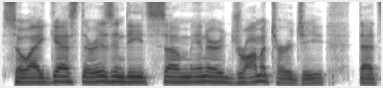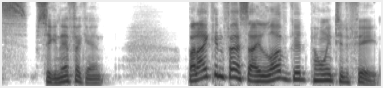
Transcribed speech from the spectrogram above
so I guess there is indeed some inner dramaturgy that's significant. But I confess I love good pointed feet.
